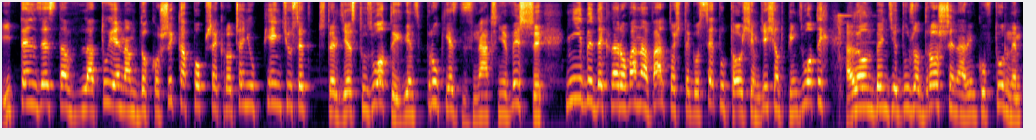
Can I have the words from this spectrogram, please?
I ten zestaw wlatuje nam do koszyka po przekroczeniu 540 zł, więc próg jest znacznie wyższy. Niby deklarowana wartość tego setu to 85 zł, ale on będzie dużo droższy na rynku wtórnym.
